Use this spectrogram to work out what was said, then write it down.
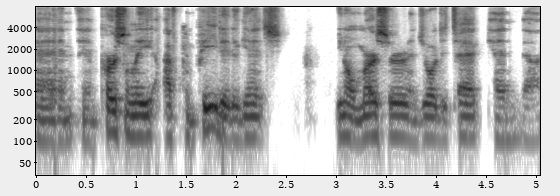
and and personally, I've competed against, you know, Mercer and Georgia Tech, and uh,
